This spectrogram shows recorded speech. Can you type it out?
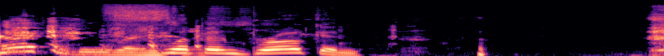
I have to be racist. flipping broken.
